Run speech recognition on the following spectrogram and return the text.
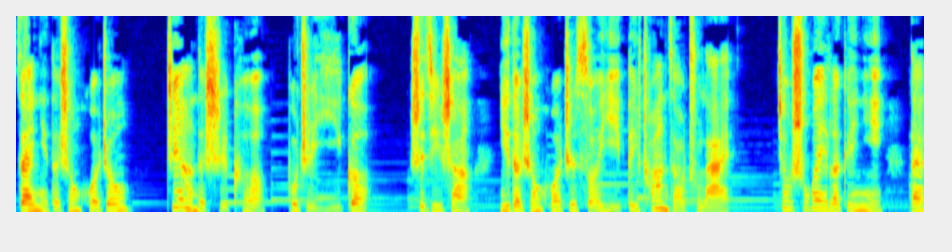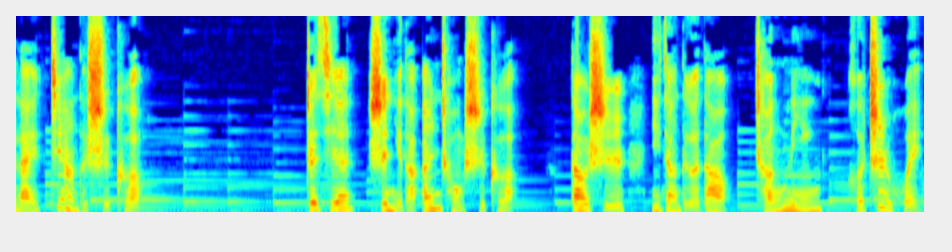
在你的生活中，这样的时刻不止一个。实际上，你的生活之所以被创造出来，就是为了给你带来这样的时刻。这些是你的恩宠时刻，到时你将得到成名和智慧，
